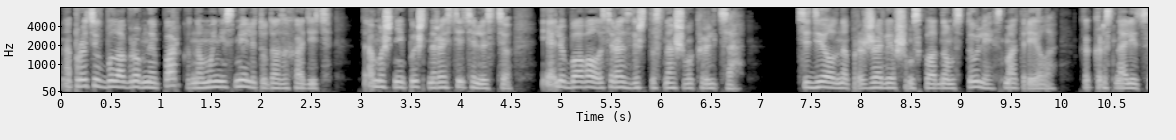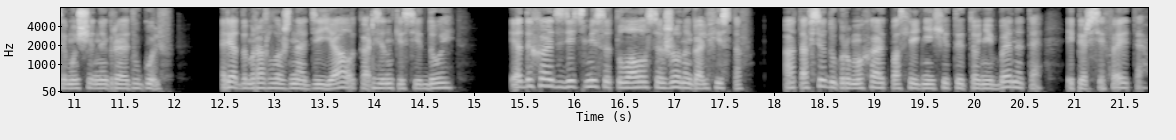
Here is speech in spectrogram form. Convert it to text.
Напротив был огромный парк, но мы не смели туда заходить. Тамошней пышной растительностью я любовалась разве что с нашего крыльца. Сидела на проржавевшем складном стуле, смотрела, как краснолицые мужчины играют в гольф. Рядом разложено одеяло, корзинки с едой. И отдыхают с детьми светлолосые жены гольфистов. А отовсюду громыхают последние хиты Тони Беннета и Перси Фейта.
